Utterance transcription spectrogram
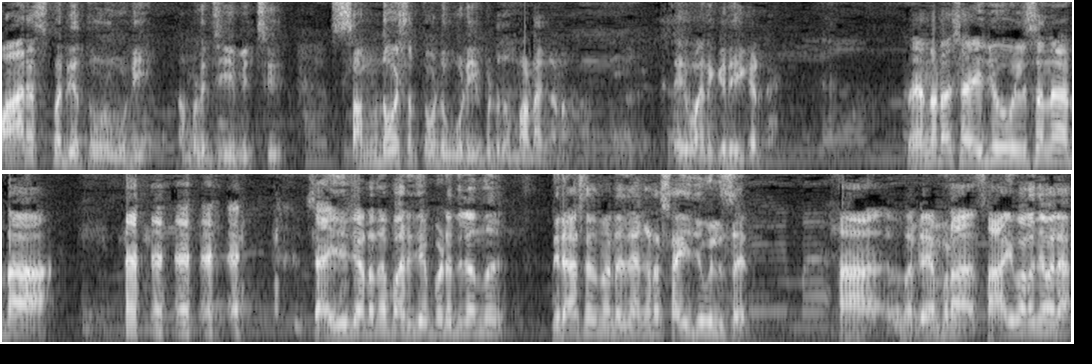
പാരസ്പര്യത്തോടു കൂടി നമ്മൾ ജീവിച്ച് സന്തോഷത്തോടു കൂടി ഇവിടുന്ന് മടങ്ങണം. ദൈവം അനുഗ്രഹിക്കട്ടെ. ഞങ്ങളുടെ ഷൈജു വിൽസൺ കേട്ടാ ഷൈജു ചേട്ടനെ പരിചയപ്പെടുത്തില്ലെന്ന് നിരാശ വേണ്ട ഞങ്ങളുടെ ഷൈജു വിൽസൺ. ആ മറ്റേ നമ്മുടെ സായി പറഞ്ഞ പോലെ.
